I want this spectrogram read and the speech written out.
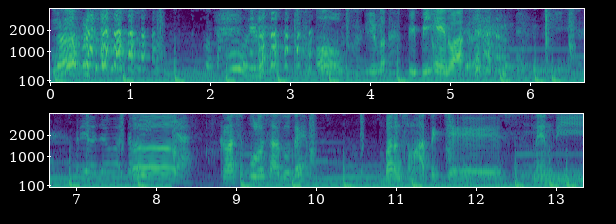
Kok tahu gitu? Oh, ini mah VPN, Wak. Maria Ozawa. Tapi ya. kelas 10 satu teh bareng sama Atek CS, Nendi.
